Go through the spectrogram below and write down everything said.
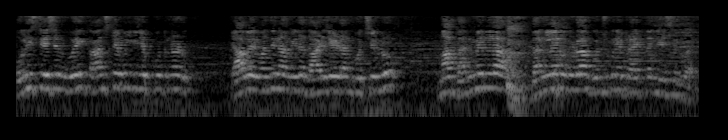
పోలీస్ స్టేషన్ పోయి కానిస్టేబుల్కి చెప్పుకుంటున్నాడు. యాభై మంది నా మీద దాడి చేయడానికి వచ్చిండ్రు. మా గన్మెన్ల గన్లను కూడా గుంజుకునే ప్రయత్నం చేసిండ్రు వారు.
